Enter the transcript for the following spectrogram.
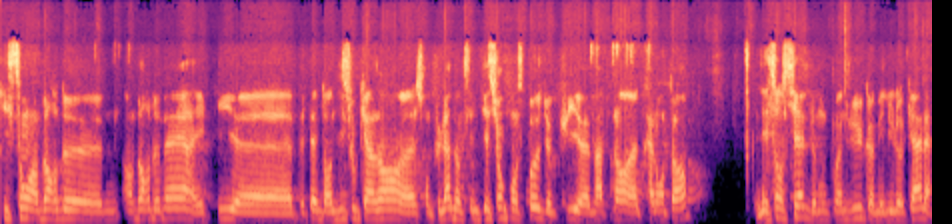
qui sont en bord de, en bord de mer et qui, peut-être dans 10 ou 15 ans, sont plus là. Donc, c'est une question qu'on se pose depuis maintenant très longtemps. L'essentiel, de mon point de vue, comme élu local,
